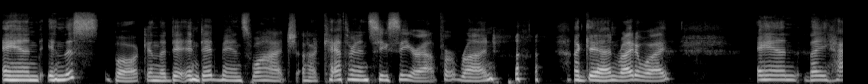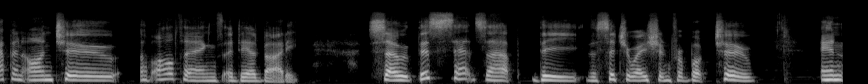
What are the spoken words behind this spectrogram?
And in this book, in the in Dead Man's Watch, uh, Catherine and Cece are out for a run again right away, and they happen onto, of all things, a dead body. So this sets up the the situation for book two, and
